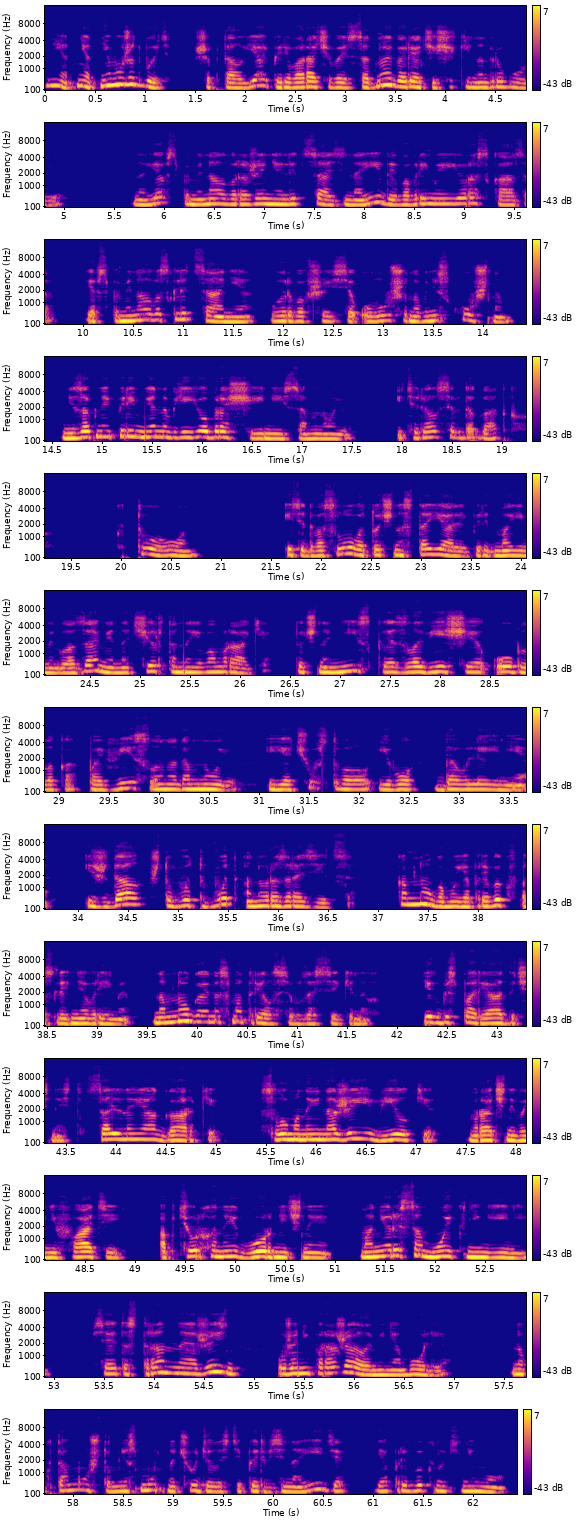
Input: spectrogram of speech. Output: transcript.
Нет, нет, не может быть, шептал я, переворачиваясь с одной горячей щеки на другую. Но я вспоминал выражение лица Зинаиды во время ее рассказа. Я вспоминал восклицание, вырвавшееся у Лушина в нескучном, внезапные перемены в ее обращении со мною и терялся в догадках. Кто он? Эти два слова точно стояли перед моими глазами, начертанные во мраке. Точно низкое зловещее облако повисло надо мною, и я чувствовал его давление и ждал, что вот-вот оно разразится. Ко многому я привык в последнее время, на многое насмотрелся у Засекиных. Их беспорядочность, сальные огарки, сломанные ножи и вилки, мрачный ванифатий, обтерханные горничные, манеры самой княгини. Вся эта странная жизнь уже не поражала меня более. Но к тому, что мне смутно чудилось теперь в Зинаиде, я привыкнуть не мог.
